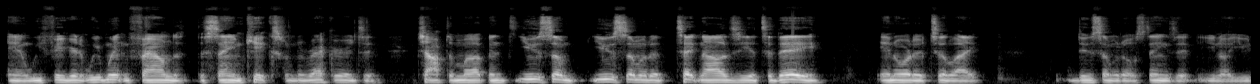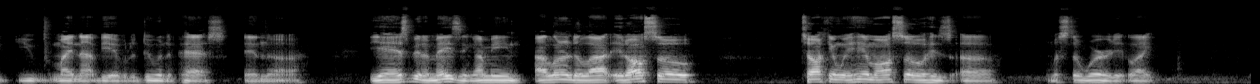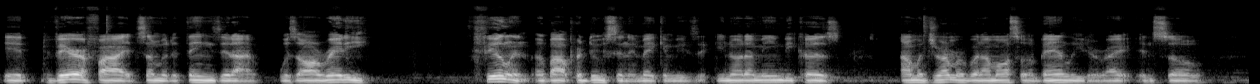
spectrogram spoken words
and we figured we went and found the same kicks from the records and chopped them up and used some used some of the technology of today in order to like do some of those things that you know you you might not be able to do in the past and uh yeah, it's been amazing. I mean, I learned a lot. It also talking with him also his uh what's the word? It like it verified some of the things that I was already feeling about producing and making music. You know what I mean? Because I'm a drummer, but I'm also a band leader, right? And so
